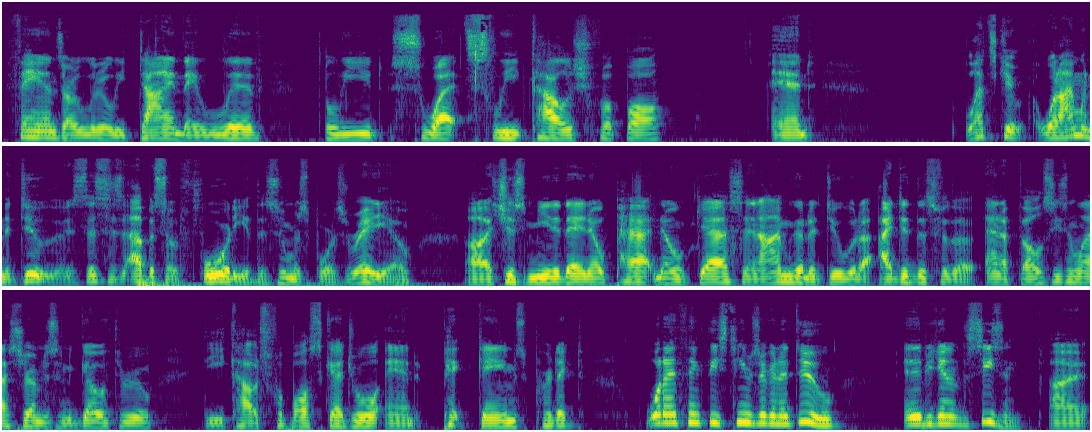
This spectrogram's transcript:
fans are literally dying. They live, bleed, sweat, sleep college football. And let's get what I'm going to do is this is episode 40 of the Zoomer Sports Radio. Uh, it's just me today, no Pat, no guest, and I'm going to do what I, I did this for the NFL season last year. I'm just going to go through the college football schedule and pick games, predict what I think these teams are going to do in the beginning of the season. I,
